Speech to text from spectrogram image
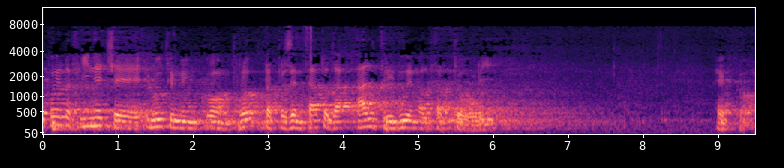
poi alla fine c'è l'ultimo incontro rappresentato da altri due malfattori. Ecco,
